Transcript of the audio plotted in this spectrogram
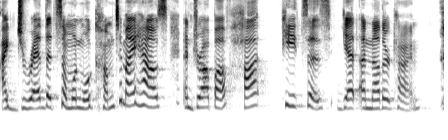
I dread that someone will come to my house and drop off hot pizzas yet another time.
